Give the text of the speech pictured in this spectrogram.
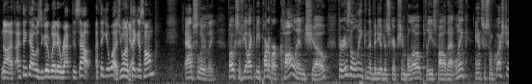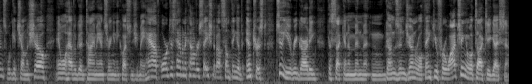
No, I, I, think that was a good way to wrap this out. I think it was. You want to yep. take us home? Absolutely. Folks, if you'd like to be part of our call in show, there is a link in the video description below. Please follow that link, answer some questions. We'll get you on the show, and we'll have a good time answering any questions you may have, or just having a conversation about something of interest to you regarding the Second Amendment and guns in general. Thank you for watching, and we'll talk to you guys soon.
